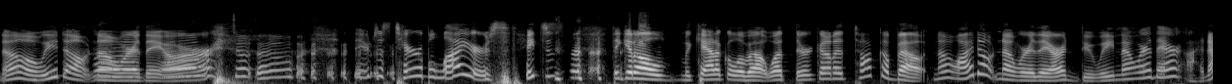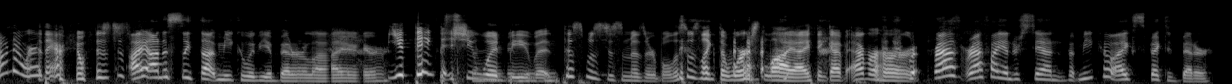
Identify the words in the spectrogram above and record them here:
No, we don't know uh, where they are. don't know. They're just terrible liars. They just they get all mechanical about what they're gonna talk about. No, I don't know where they are. Do we know where they are? I don't know where they are. It was just I honestly thought Miko would be a better liar. you'd think that she would be, but this was just miserable. This was like the worst lie I think I've ever heard. Raf, Raf, I understand, but Miko, I expected better.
